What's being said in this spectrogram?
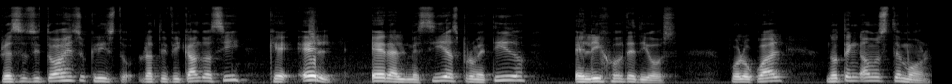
resucitó a Jesucristo, ratificando así que Él era el Mesías prometido, el Hijo de Dios. Por lo cual, no tengamos temor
